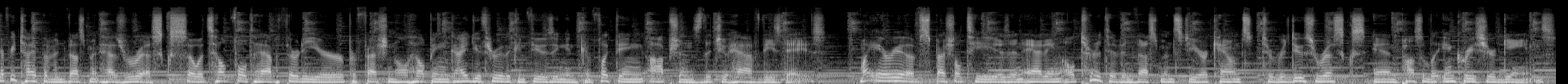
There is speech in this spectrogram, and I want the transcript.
Every type of investment has risks, so it's helpful to have a 30 year professional helping guide you through the confusing and conflicting options that you have these days. My area of specialty is in adding alternative investments to your accounts to reduce risks and possibly increase your gains.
